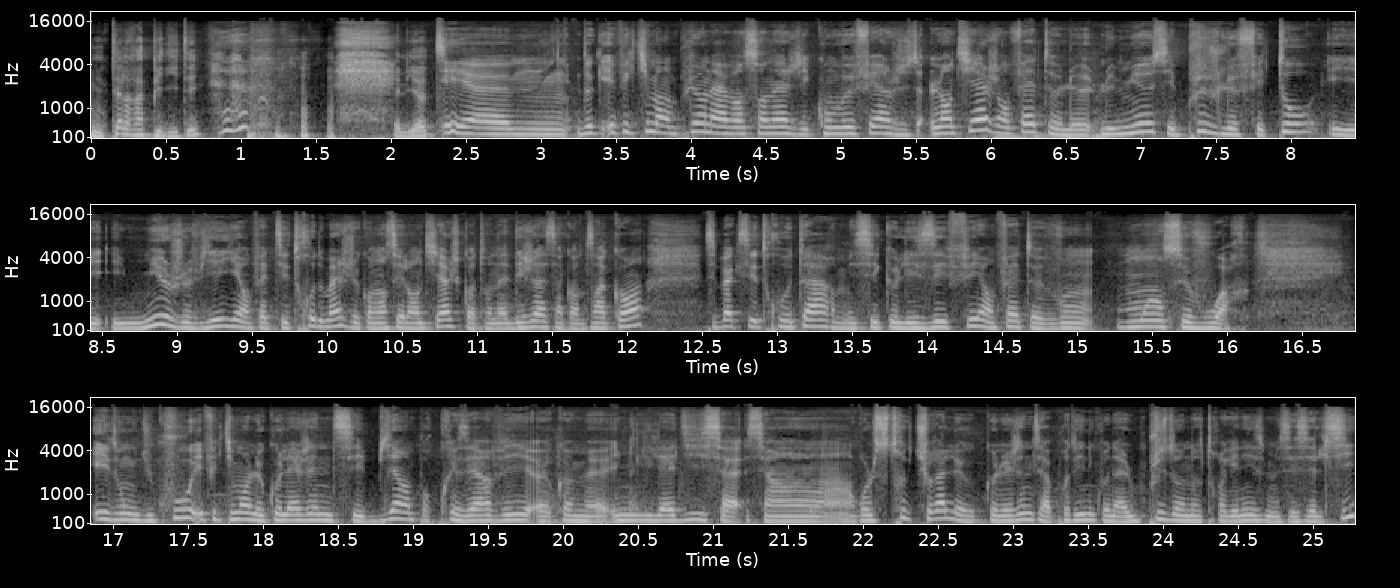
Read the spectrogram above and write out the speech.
une telle rapidité. Elliot Et donc effectivement, plus on avance en âge et qu'on veut faire juste l'anti-âge, en fait, le, le mieux c'est plus je le fais tôt et, et mieux je vieillis. En fait, c'est trop dommage de commencer l'anti-âge quand on a déjà 55 ans. C'est pas que c'est trop tard, mais c'est que les effets en fait vont moins se voir. Et donc du coup, effectivement, le collagène c'est bien pour préserver, euh, comme euh, Émilie l'a dit, c'est un, rôle structurel. Le collagène c'est la protéine qu'on a le plus dans notre organisme, c'est celle-ci.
